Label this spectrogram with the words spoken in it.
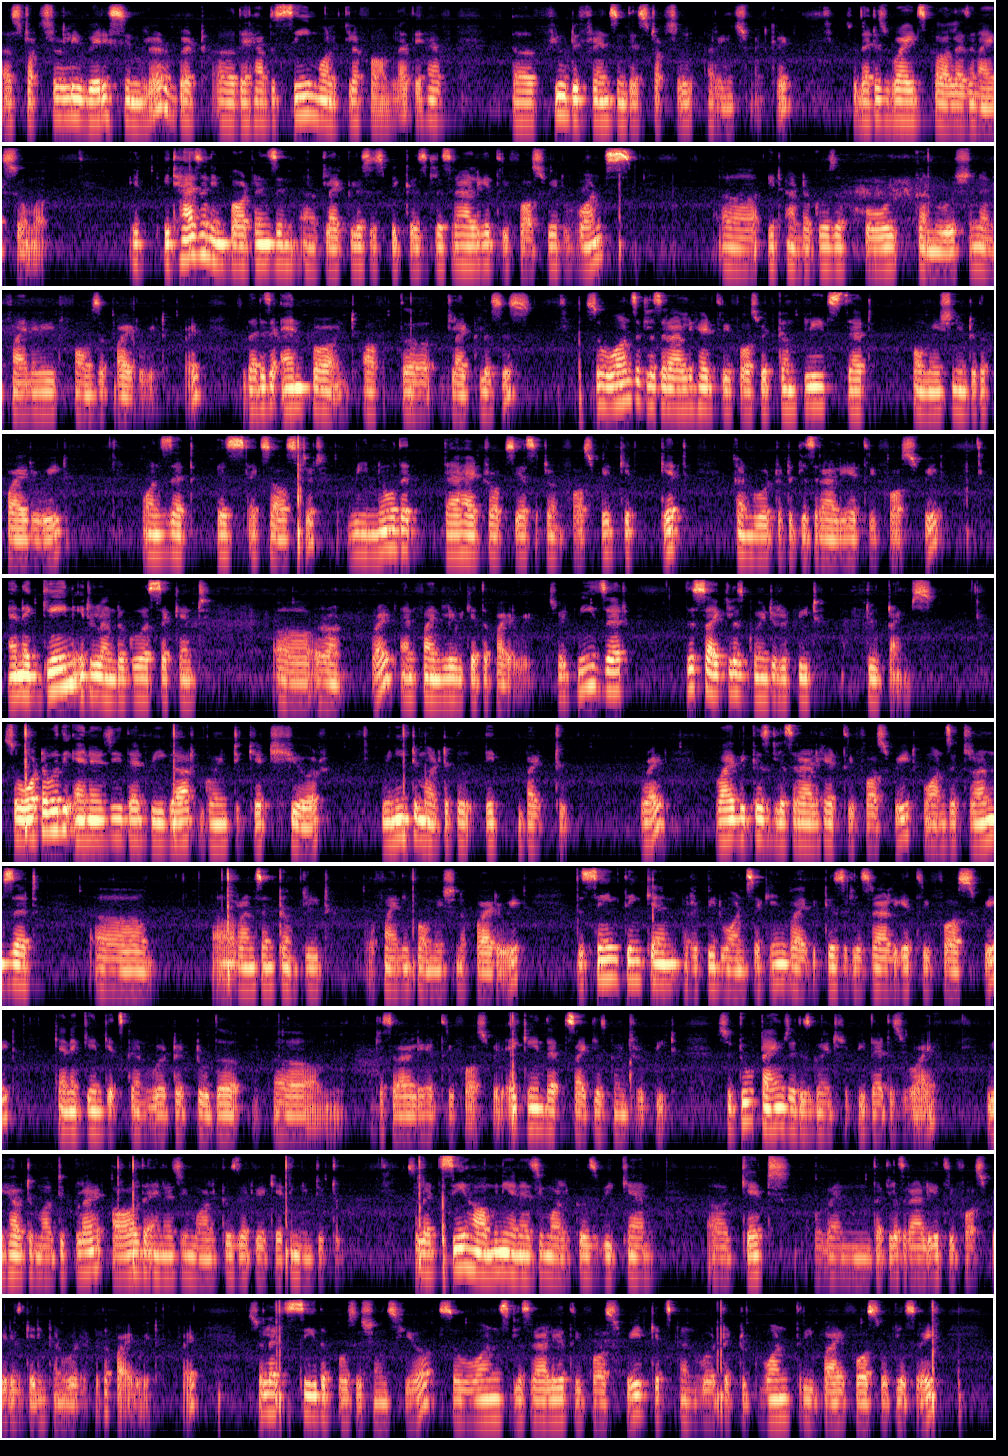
uh, structurally very similar but uh, they have the same molecular formula. They have a few difference in their structural arrangement correct? So that is why it's called as an isomer it, it has an importance in uh, glycolysis because glyceraldehyde 3-phosphate once uh, it undergoes a whole conversion and finally it forms a pyruvate right? So that is the end point of the glycolysis. So once the glyceraldehyde 3-phosphate completes that formation into the pyruvate once that is exhausted we know that dihydroxyacetone phosphate get, get converted to glyceraldehyde 3-phosphate and again it will undergo a second uh, run right? And finally we get the pyruvate so it means that this cycle is going to repeat two times. So whatever the energy that we are going to get here we need to multiply it by 2 right? Why? Because glyceraldehyde 3-phosphate once it runs at uh, uh, runs and complete final formation of pyruvate the same thing can repeat once again. Why? Because glyceraldehyde 3-phosphate can again gets converted to the um, glyceraldehyde 3-phosphate. Again, that cycle is going to repeat. So two times it is going to repeat. That is why we have to multiply all the energy molecules that we are getting into two. So let's see how many energy molecules we can uh, get when the glyceraldehyde 3-phosphate is getting converted to the pyruvate, right? So let's see the positions here. So once glyceraldehyde 3-phosphate gets converted to 1,3-biphosphoglycerate,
